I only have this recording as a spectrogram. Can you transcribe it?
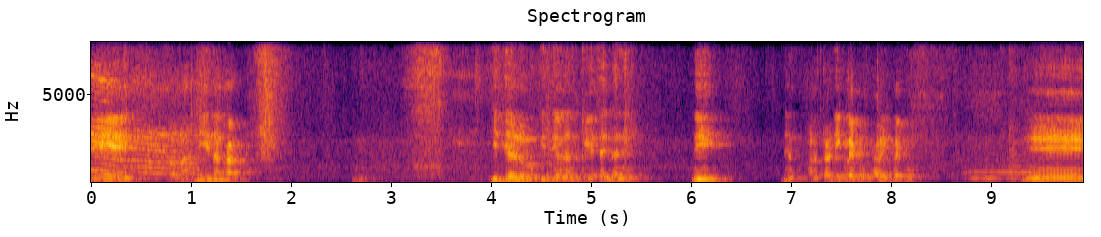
นี่ประมาณนี้นะครับ อีกเดียวเลยลูกอีกเดียวเลยเก๋เสร็จแล้วนี่นี่เนี่ยเอาตัดอีกเล็บผมเอาอีกเล็บผมนี่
